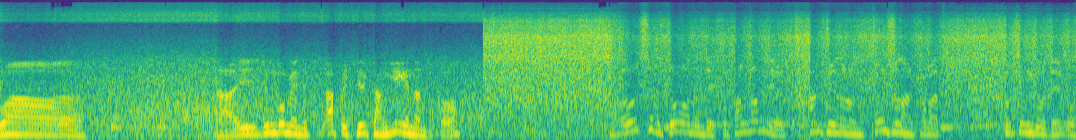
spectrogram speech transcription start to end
와. 아, 이 정도면 이제 앞에 길 잠기겠는데 또. 아, 억수로 더웠는데 또 반갑네요. 한편으로는 통수 날까봐 걱정도 되고.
